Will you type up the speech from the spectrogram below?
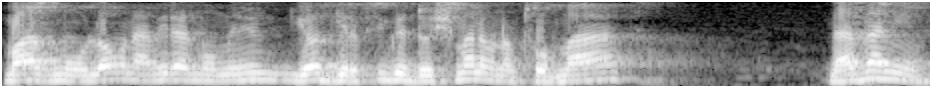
ما از مولا و امیر المومنین یاد گرفتیم که دشمن اونم تهمت نزنیم.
